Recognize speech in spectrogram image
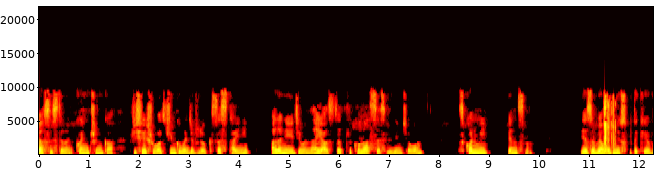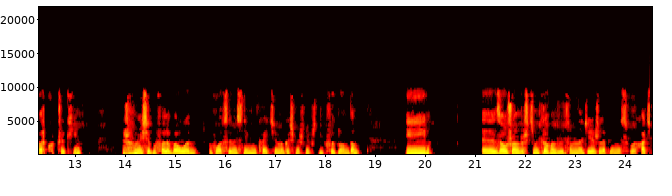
ja systemem Kończynka. W dzisiejszym odcinku będzie vlog ze stajni, ale nie jedziemy na jazdę, tylko na sesję zdjęciową z końmi, więc no. Ja zrobiłam ogólnie sobie takie warkoczyki, żeby mi się pofalowały włosy, więc nie wnikajcie, mega śmiesznie w nich wyglądam. I y, założyłam wreszcie mikrofon, więc mam nadzieję, że lepiej mnie słychać.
